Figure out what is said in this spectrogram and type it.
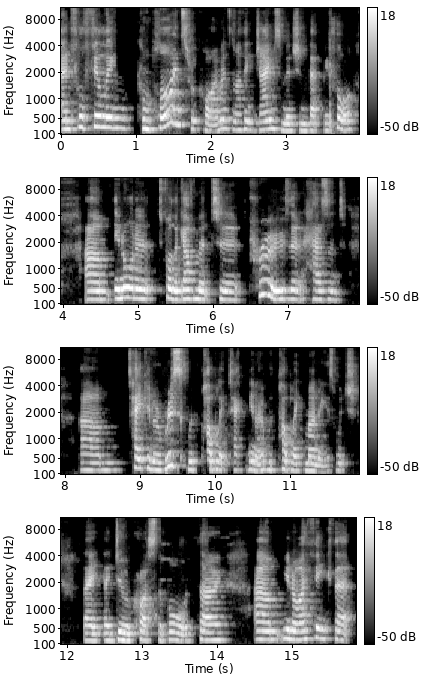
and fulfilling compliance requirements, and I think James mentioned that before, um, in order for the government to prove that it hasn't um, taken a risk with public, tech, you know, with public monies, which they, they do across the board. So, um, you know, I think that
